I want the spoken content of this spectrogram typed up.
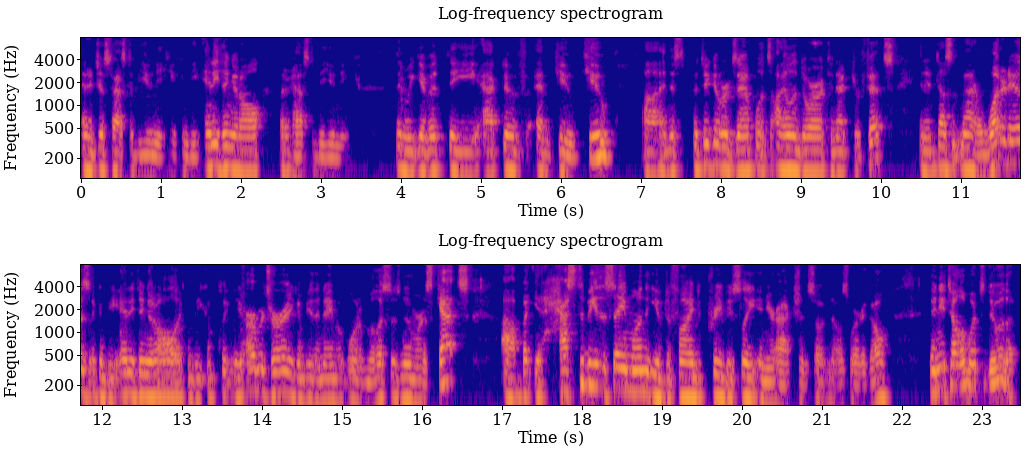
and it just has to be unique. It can be anything at all, but it has to be unique. Then we give it the active MQQ. Uh, in this particular example, it's Islandora connector fits, and it doesn't matter what it is. It can be anything at all. It can be completely arbitrary. It can be the name of one of Melissa's numerous cats uh, but it has to be the same one that you've defined previously in your action so it knows where to go. Then you tell it what to do with it.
